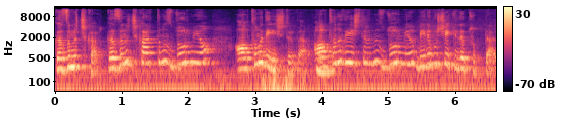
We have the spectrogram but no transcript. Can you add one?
Gazını çıkar. Gazını çıkarttınız durmuyor. Altımı değiştir der. Altını değiştirdiniz durmuyor. Beni bu şekilde tut der.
